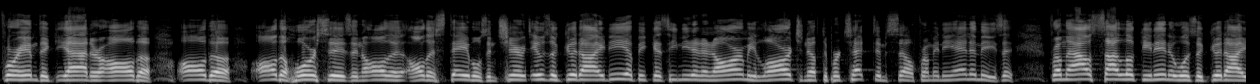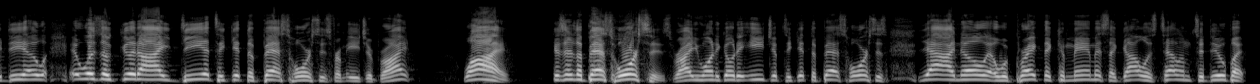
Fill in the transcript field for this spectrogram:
for him to gather all the all the all the horses and all the all the stables and chariots. It was a good idea because he needed an army large enough to protect himself from any enemies. From the outside looking in, it was a good idea. It was a good idea to get the best horses from Egypt, right? Why? Because they're the best horses, right? You want to go to Egypt to get the best horses. Yeah, I know it would break the commandments that God was telling him to do, but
